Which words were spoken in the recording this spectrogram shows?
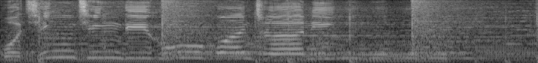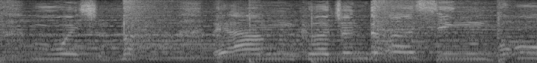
我轻轻地呼唤着你，为什么两颗真的心不？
